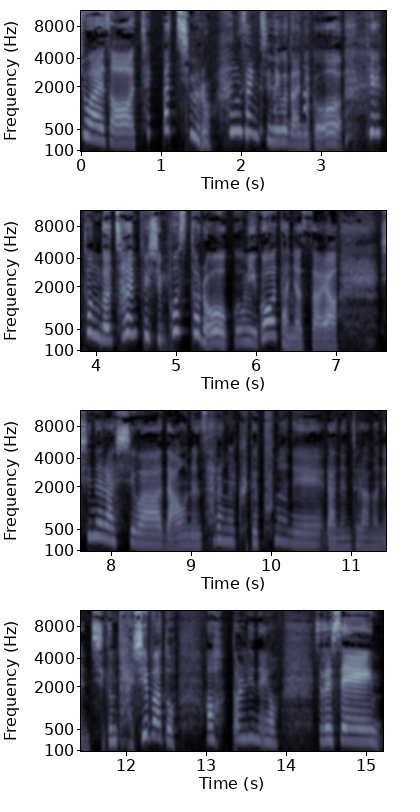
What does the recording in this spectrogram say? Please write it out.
좋아해서 책받침으로 항상 지니고 다니고 필통도 차인표 씨 포스터로 꾸미고 다녔어요. 신혜라 씨와 나오는 사랑을 그대 품 안에 라는 드라마는 지금 다시 봐도 아, 떨리네요. So they're saying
